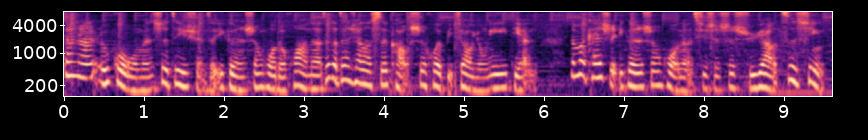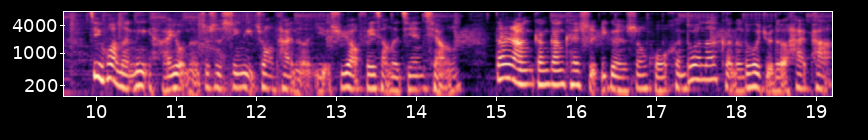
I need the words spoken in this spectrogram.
当然，如果我们是自己选择一个人生活的话呢，这个正向的思考是会比较容易一点。那么，开始一个人生活呢，其实是需要自信、计划能力，还有呢，就是心理状态呢，也需要非常的坚强。当然，刚刚开始一个人生活，很多人呢可能都会觉得害怕。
